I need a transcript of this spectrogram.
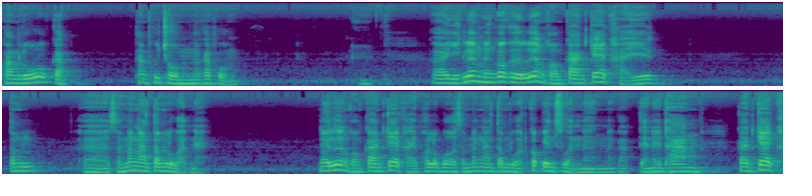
ความรู้กับท่านผู้ชมนะครับผมอีกเรื่องหนึ่งก็คือเรื่องของการแก้ไขตำสำนักงงานตำรวจเนี่ย ในเรื่องของการแก้ไขพรบสำนักงงานตำรวจก็เป็นส่วนหนึ่งนะครับ แต่ในทางการแก้ไข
